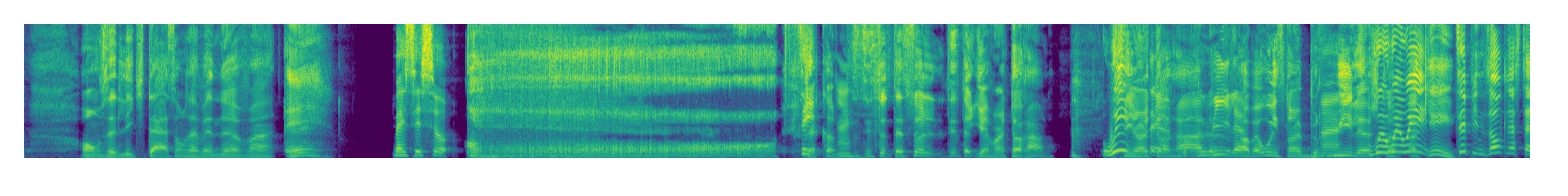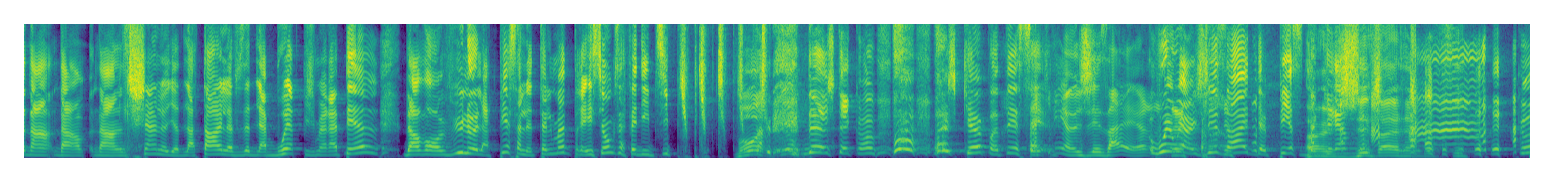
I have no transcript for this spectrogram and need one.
On faisait de l'équitation, j'avais 9 ans. Eh! Ben, c'est ça. C'était C'est- comme, Ouais. c'est ça, c'était ça, il y avait un torrent. Oui! C'est un torrent. bruit, là. là. Ah ben oui, c'est un bruit, là. Oui, oui, oui. Tu sais, puis nous autres, là, c'était dans, dans, dans le champ, là, il y a de la terre, là, faisait de la boîte, puis je me rappelle d'avoir vu, là, la piste, elle a tellement de pression que ça fait des petits... piou, piou, De- J'étais comme... Ah, ah, je capotais. Ça C'est... crée un geyser. Oui, oui, un geyser de piste, de Un graines. geyser inversé. Écoute,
